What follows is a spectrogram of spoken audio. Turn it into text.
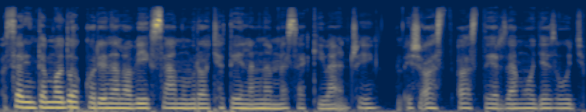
szerintem majd akkor jön el a végszámomra, hogyha tényleg nem leszek kíváncsi. És azt, azt érzem, hogy ez úgy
